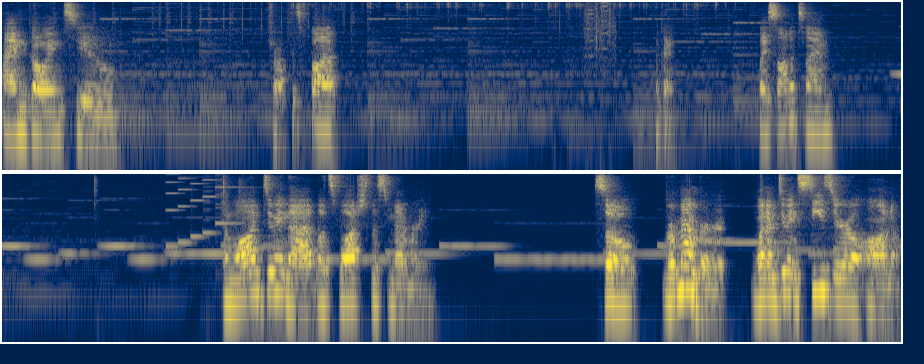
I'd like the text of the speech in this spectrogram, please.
I'm going to drop this pot. Okay, play Song of Time. And while I'm doing that, let's watch this memory. So remember, when I'm doing C0 on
